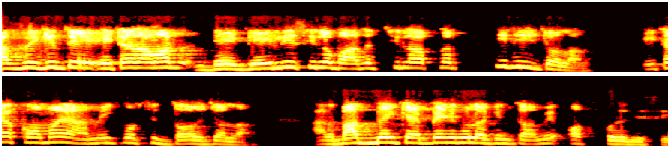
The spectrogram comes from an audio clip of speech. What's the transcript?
আজকে কিন্তু এটার আমার ডেইলি ছিল বাজেট ছিল আপনার তিরিশ ডলার এটা কমায় আমি করছি দশ ডলার আর বাদ বাকি ক্যাম্পেইনগুলো কিন্তু আমি অফ করে দিছি।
